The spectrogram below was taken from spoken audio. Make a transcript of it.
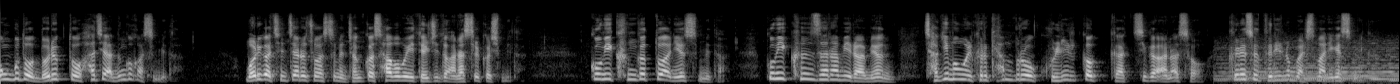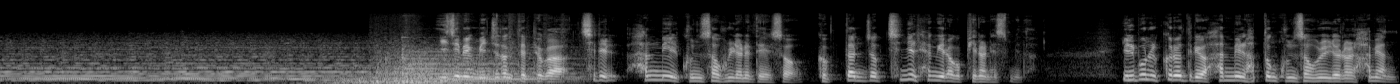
공부도 노력도 하지 않은 것 같습니다. 머리가 진짜로 좋았으면 전과 사범이 되지도 않았을 것입니다. 꿈이 큰 것도 아니었습니다. 꿈이 큰 사람이라면 자기 몸을 그렇게 함부로 굴릴 것 같지가 않아서 그래서 드리는 말씀 아니겠습니까 이재명 민주당 대표가 7일 한미일 군사훈련에 대해서 극단적 친일 행위라고 비난했습니다. 일본을 끌어들여 한미일 합동 군사훈련을 하면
